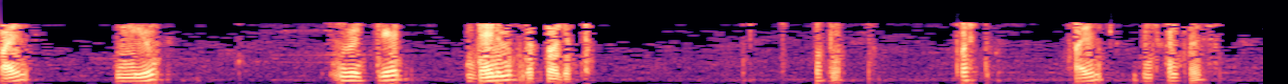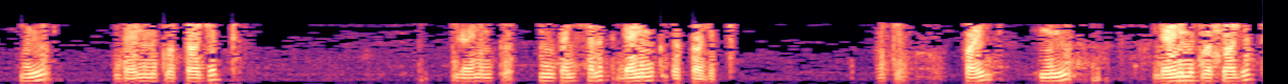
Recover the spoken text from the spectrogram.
file new we will create dynamic web project. Okay. First file second place new dynamic web project dynamic you can select dynamic web project. Okay. File new dynamic web project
